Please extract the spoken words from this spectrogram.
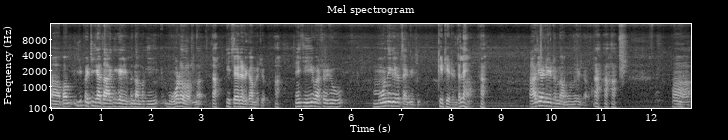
ആ അപ്പം ഈ പെട്ടിക്കകത്ത് ആക്കി കഴിയുമ്പോൾ നമുക്ക് ഈ മോൾ തുറന്ന് ആ. ഈ ചേന എടുക്കാൻ പറ്റും. ആ. എനിക്ക് ഈ വർഷം ഒരു മൂന്ന് കിലോ തേൻ കിട്ടി. കിട്ടിയിട്ടുണ്ടല്ലേ ആ. ആദ്യമായിട്ട് കിട്ടുന്ന മൂന്ന് കിലോ. ആ. ആ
